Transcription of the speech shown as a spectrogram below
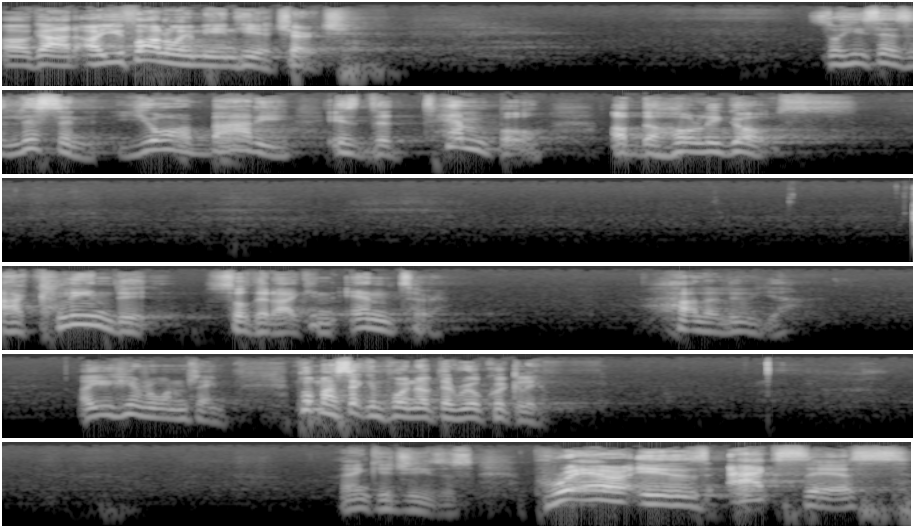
Oh God, are you following me in here, church? So he says, Listen, your body is the temple of the Holy Ghost. I cleaned it so that I can enter. Hallelujah. Are you hearing what I'm saying? Put my second point up there real quickly. Thank you, Jesus. Prayer is access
